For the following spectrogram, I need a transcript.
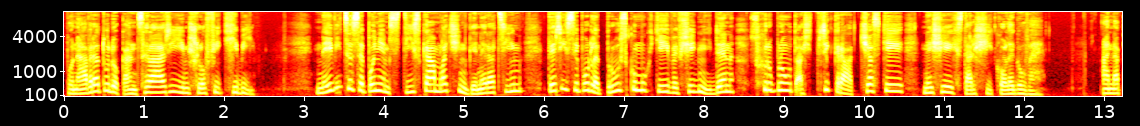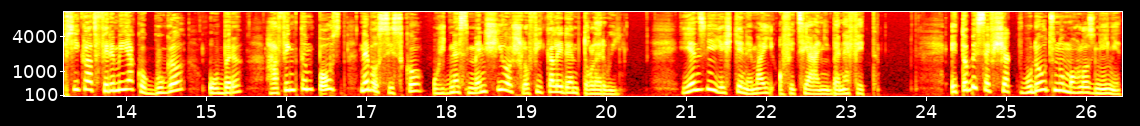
Po návratu do kanceláří jim šlofík chybí. Nejvíce se po něm stýská mladším generacím, kteří si podle průzkumu chtějí ve všední den schrupnout až třikrát častěji než jejich starší kolegové. A například firmy jako Google, Uber, Huffington Post nebo Cisco už dnes menšího šlofíka lidem tolerují. Jen z něj ještě nemají oficiální benefit. I to by se však v budoucnu mohlo změnit,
